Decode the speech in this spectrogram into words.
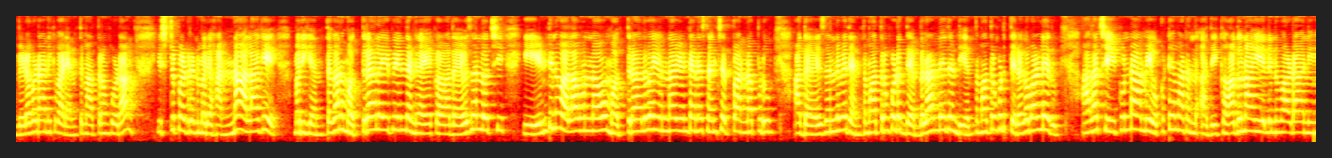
విడవడానికి వారు ఎంత మాత్రం కూడా ఇష్టపడరండి. మరి అన్న అలాగే మరి ఎంతగానో మత్తురాలు అయిపోయిందండి. ఆ యొక్క దైవజనులు వచ్చి ఏంటి నువ్వు అలా ఉన్నావు? మత్తురాలువై ఉన్నావు ఏంటి? అనేసి అని చెప్పి అన్నప్పుడు ఆ దైవజనుల మీద ఎంత మాత్రం కూడా దెబ్బలాడలేదండి. ఎంత మాత్రం కూడా తిరగబడలేదు అలా చేయకుండా ఆమె ఒకటే మాట అది కాదు నా ఏలినవాడా అని.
